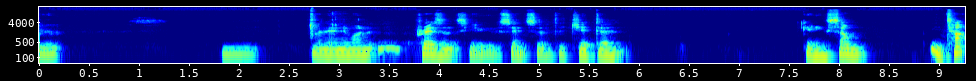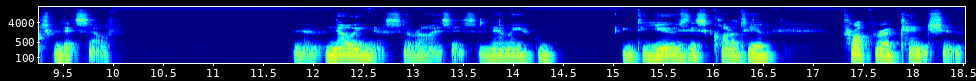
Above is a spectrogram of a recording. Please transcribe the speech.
Yeah. And then one presence, you sense of the chitta getting some in touch with itself. You know, knowingness arises, and now we need to use this quality of proper attention,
